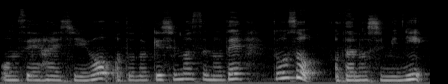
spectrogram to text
音声配信をお届けしますのでどうぞお楽しみに。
